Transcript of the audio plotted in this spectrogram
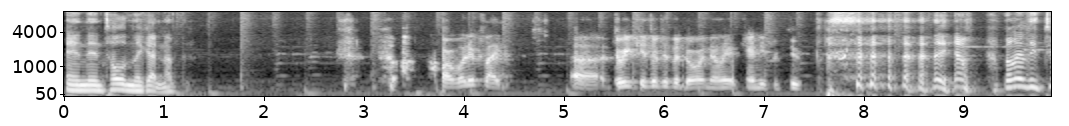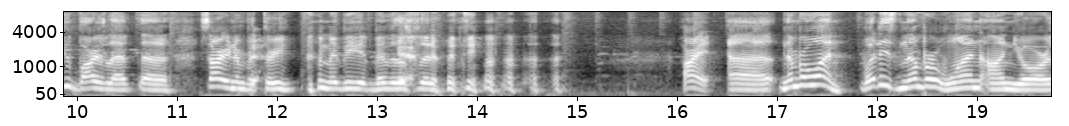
and then told them they got nothing. Or what if like uh, three kids went to the door and they only had candy for two? yeah, we only have these two bars left. Uh, sorry, number Yeah. three. maybe maybe they'll Yeah. split it with you. All right, uh, number one. What is number one on your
